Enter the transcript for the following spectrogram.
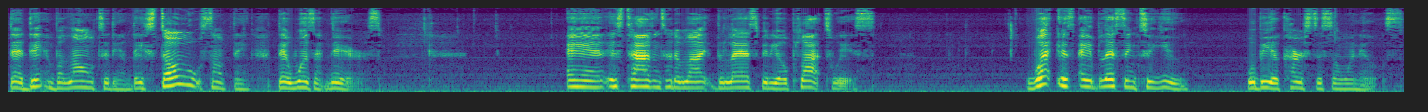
that didn't belong to them. They stole something that wasn't theirs. And it ties into the, like, the last video plot twist. What is a blessing to you will be a curse to someone else.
